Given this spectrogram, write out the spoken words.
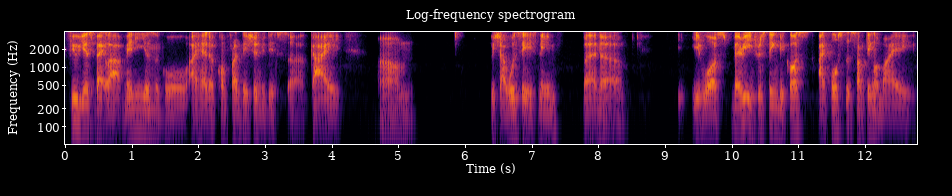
few years back lah, many years Mm. ago, I had a confrontation with this uh, guy, um, which I won't say his name, but Okay. uh, it was very interesting because I posted something on my,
